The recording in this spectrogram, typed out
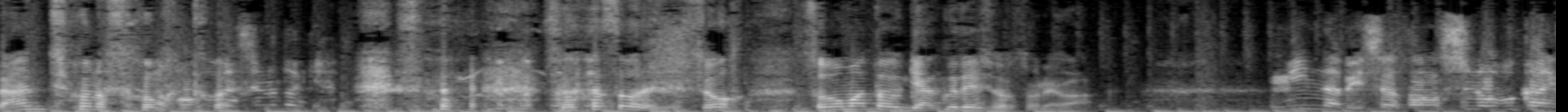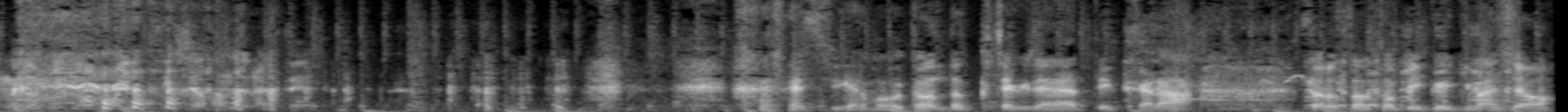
団長の走馬僕灯が死ぬ時。そりゃそうでしょ。走馬灯逆でしょそれは。みんなで医者さんを忍ぶ会の時に思い出す医者さんじゃなくて、話がもうどんどんくちゃくちゃになっていくからそろそろトピックいきましょ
